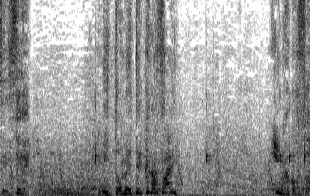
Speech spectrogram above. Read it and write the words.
先生認めてください。今こそ。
